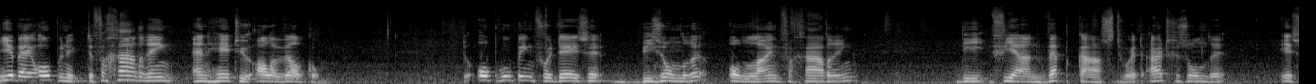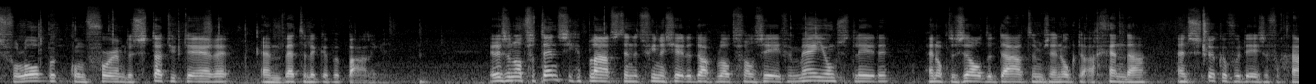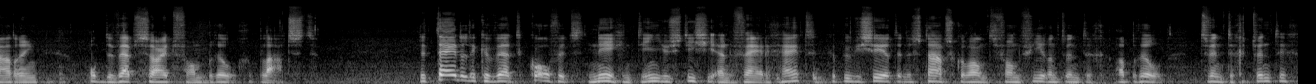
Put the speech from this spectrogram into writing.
Hierbij open ik de vergadering en heet u allen welkom. De oproeping voor deze bijzondere online vergadering, die via een webcast wordt uitgezonden, is voorlopig conform de statutaire en wettelijke bepalingen. Er is een advertentie geplaatst in het Financiële Dagblad van 7 mei jongstleden en op dezelfde datum zijn ook de agenda en stukken voor deze vergadering op de website van Bril geplaatst. De tijdelijke wet COVID-19 Justitie en Veiligheid, gepubliceerd in de Staatscourant van 24 april 2020,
